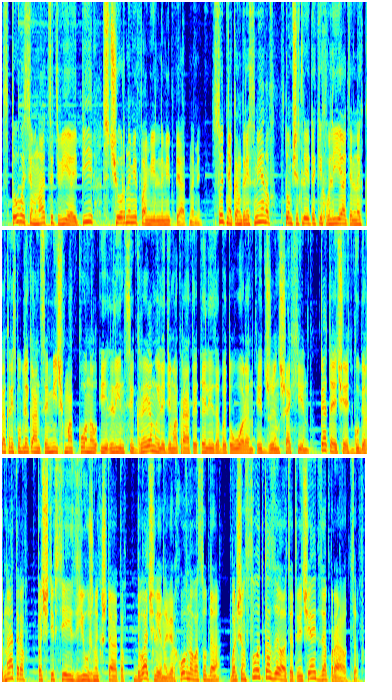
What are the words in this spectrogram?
118 VIP с черными фамильными пятнами. Сотня конгрессменов, в том числе и таких влиятельных, как республиканцы Мич МакКоннелл и Линдси Грэм или демократы Элизабет Уоррен и Джин Шахин, пятая часть губернаторов, почти все из южных штатов, два члена Верховного суда. Большинство отказалось отвечать за правцев.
